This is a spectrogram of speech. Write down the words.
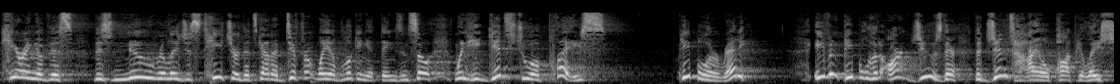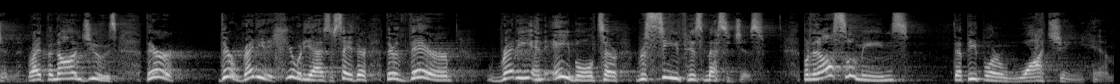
hearing of this, this new religious teacher that's got a different way of looking at things. And so when he gets to a place, people are ready. Even people that aren't Jews, they're the Gentile population, right? The non Jews, they're, they're ready to hear what he has to say. They're, they're there, ready and able to receive his messages. But it also means that people are watching him.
